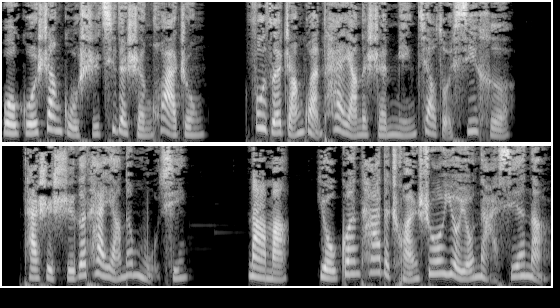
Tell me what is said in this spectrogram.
我国上古时期的神话中，负责掌管太阳的神明叫做羲和，他是十个太阳的母亲。那么，有关他的传说又有哪些呢？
